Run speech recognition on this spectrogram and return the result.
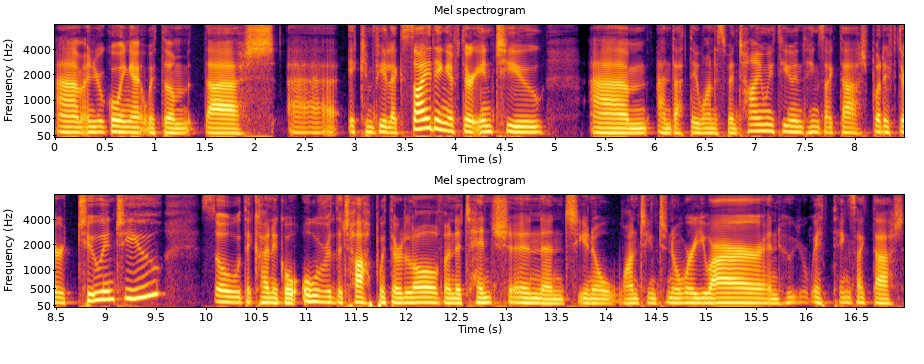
um, and you're going out with them, that uh, it can feel exciting if they're into you, um, and that they want to spend time with you and things like that. But if they're too into you, so they kind of go over the top with their love and attention and, you know, wanting to know where you are and who you're with, things like that,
